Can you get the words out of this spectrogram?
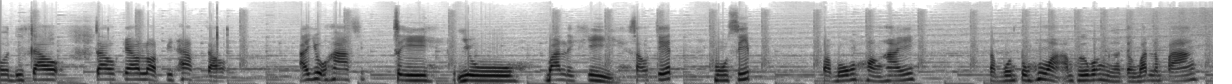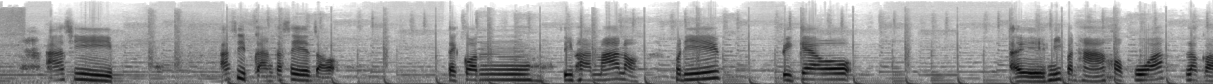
จ้าดีเจ้า เจ้าแก้วหลอดพิทักษ์เจ้า อายุห้าสิบสี่อยู่บ้านเลขที่เสาเจ็ดหมู่สิบตำบลหองไฮตำบลตุงหัวอำเภอวังเหนือจังหวัดลำปาง อาชีพ อาชีพการเกษตรเจ้า แต่ก่อนปีผ่านมาเนาะพอดีปีแก้วไอ้มีปัญหาครอบครัวแล้วก็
